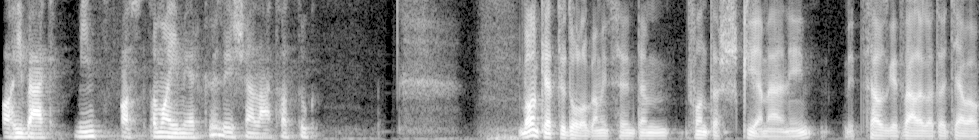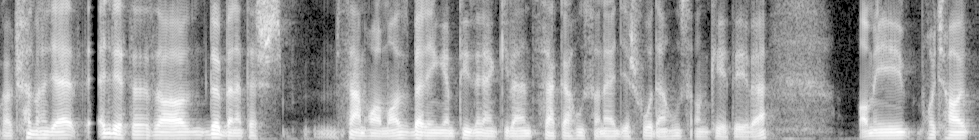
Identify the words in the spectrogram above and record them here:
a hibák, mint azt a mai mérkőzésen láthattuk? Van kettő dolog, amit szerintem fontos kiemelni itt Southgate válogatottjával kapcsolatban. Ugye egyrészt ez a döbbenetes számhalmaz, Bellingham 19, Saka 21 és Foden 22 éve, ami, hogyha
